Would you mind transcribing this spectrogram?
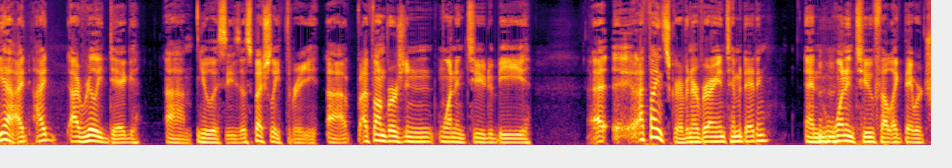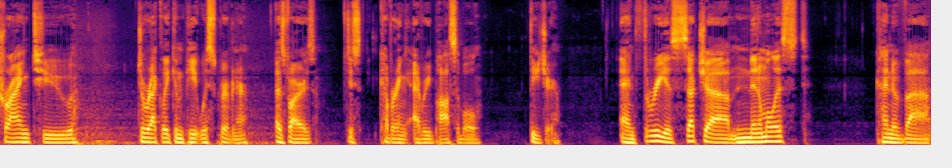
yeah i i, I really dig um, ulysses especially three uh, i found version one and two to be uh, i find scrivener very intimidating and one and two felt like they were trying to directly compete with scrivener as far as just covering every possible feature and three is such a minimalist kind of uh,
